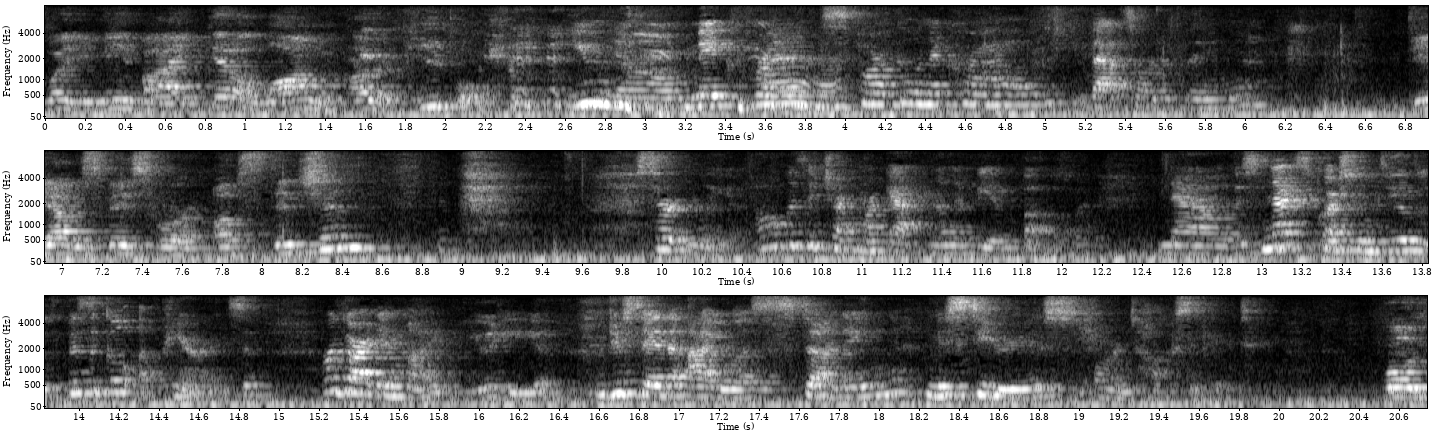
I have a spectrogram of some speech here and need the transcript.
what you mean by get along with other people. You know, make friends, sparkle in a crowd, that sort of thing. Do you have a space for abstention? Certainly. Always a check mark at none of the above. Now, this next question deals with physical appearance. Regarding my beauty, would you say that I was stunning, mysterious, or intoxicating? Well,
